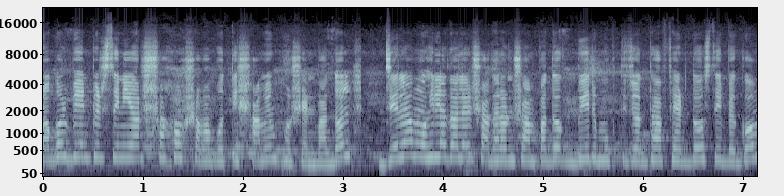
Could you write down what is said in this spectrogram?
নগর বিএনপির সিনিয়র সহ সভাপতি শামীম হোসেন বাদল, জেলা মহিলা দলের সাধারণ সম্পাদক বীর মুক্তিযোদ্ধা ফেরদৌসি বেগম,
